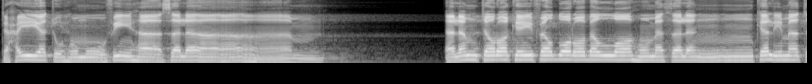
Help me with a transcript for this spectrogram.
تحيتهم فيها سلام. ألم تر كيف ضرب الله مثلا كلمة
